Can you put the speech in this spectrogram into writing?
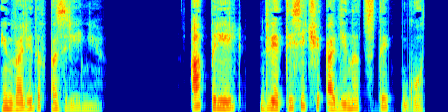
инвалидов по зрению». Апрель 2011 год.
